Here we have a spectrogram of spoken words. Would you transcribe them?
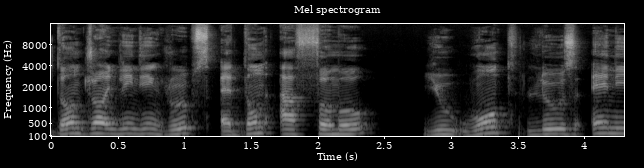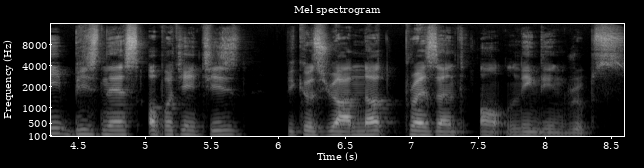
don't join LinkedIn groups and don't have FOMO. You won't lose any business opportunities because you are not present on LinkedIn groups.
